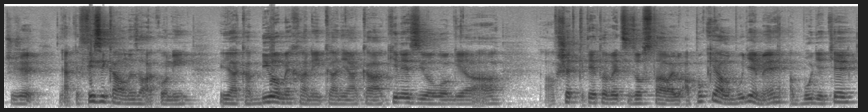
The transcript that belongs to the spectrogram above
Čiže nejaké fyzikálne zákony, nejaká biomechanika, nejaká kineziológia a, a všetky tieto veci zostávajú. A pokiaľ budeme a budete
